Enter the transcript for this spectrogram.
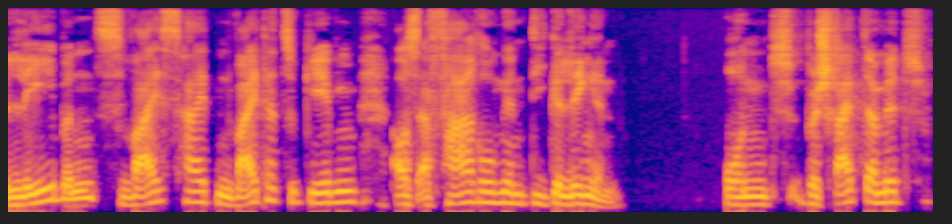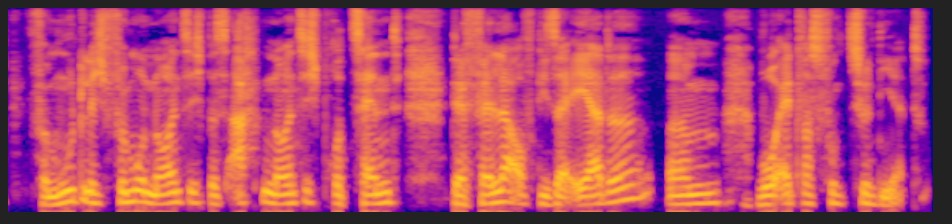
Lebensweisheiten weiterzugeben aus Erfahrungen, die gelingen. Und beschreibt damit vermutlich 95 bis 98 Prozent der Fälle auf dieser Erde, ähm, wo etwas funktioniert.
